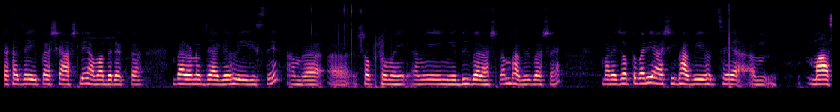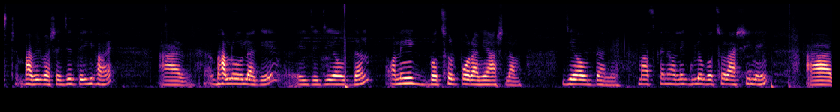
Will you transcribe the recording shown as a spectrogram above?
দেখা যায় এই পাশে আসলে আমাদের একটা বেড়ানোর জায়গা হয়ে গেছে। আমরা সব সময় আমি এই নিয়ে দুইবার আসলাম ভাবির বাসায়। মানে যতবারই আসি ভাবি হচ্ছে মাস্ট ভাবির বাসায় যেতেই হয়। আর ভালো লাগে এই যে জিয়া উদ্যান। অনেক বছর পর আমি আসলাম। জিয়া উদ্যানে। মাঝখানে অনেকগুলো বছর আসি নেই। আর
